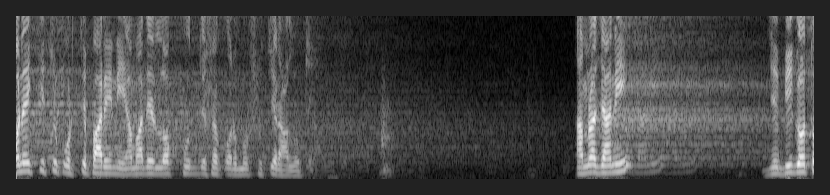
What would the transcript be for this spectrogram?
অনেক কিছু করতে পারিনি আমাদের লক্ষ্য উদ্দেশ্য কর্মসূচির আলোকে। আমরা জানি যে বিগত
